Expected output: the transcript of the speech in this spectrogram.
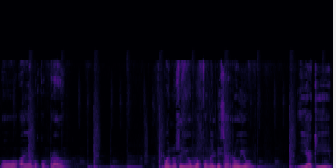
o hayamos comprado. Bueno, seguimos con el desarrollo y aquí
